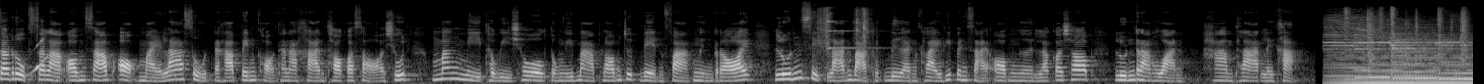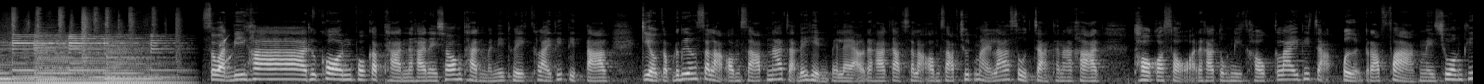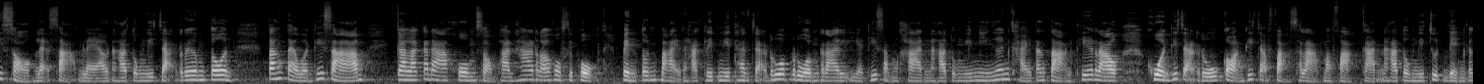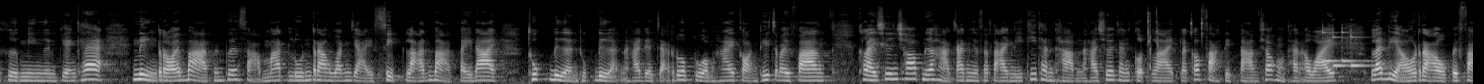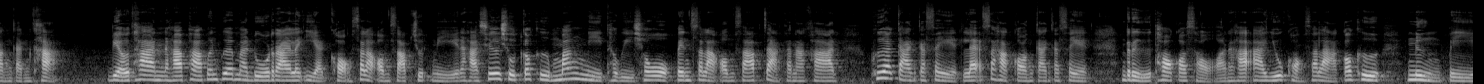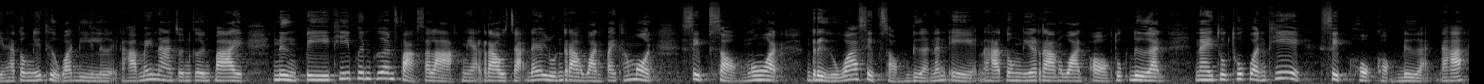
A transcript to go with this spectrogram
สรุปสลากออมทรัพย์ออกใหม่ล่าสุดนะคะ เป็นของธนาคารทกสชุด มั่งมีทวีโชค ตรงนี้มาพร้อมจุดเด่นฝาก 100 ลุ้น 10 ล้านบาททุกเดือน ใครที่เป็นสายออมเงิน แล้วก็ชอบลุ้นรางวัลห้ามพลาดเลยค่ะ สวัสดีค่ะ ทุกคนพบกับทันนะคะ ในช่องทันมันนี่ทวิคใครที่ติดตามเกี่ยวกับเรื่องสลากออมทรัพย์น่าจะได้เห็นไปแล้วนะคะ กับสลากออมทรัพย์ชุดใหม่ล่าสุดจากธนาคารทกสนะคะ ตรงนี้เขาใกล้ที่จะเปิดรับฝากในช่วงที่ 2 และ 3 แล้วนะคะ ตรงนี้จะเริ่มต้นตั้งแต่วันที่ 3 กรกฎาคม 2566 เป็นต้นไปนะคะ คลิปนี้ทันจะรวบรวมรายละเอียดที่สำคัญนะคะ ตรงนี้มีเงื่อนไขต่างๆ ที่เราควรที่จะรู้ก่อนที่จะฝากสลากมาฝากกันนะคะ ตรงนี้จุดเด่นก็คือมีเงินเพียงแค่ 100 บาท เพื่อนๆ สามารถลุ้นรางวัลใหญ่ 10 ล้านบาทไปได้ทุกเดือนทุกเดือนนะคะ เดี๋ยวจะรวบรวมให้ก่อนที่จะไปฟัง ใครชื่นชอบเนื้อหาการเงินสไตล์นี้ที่ทันทำนะคะ ช่วยกันกดไลค์แล้วก็ฝากติดตามช่องของทันเอาไว้ และเดี๋ยวเราไปฟังกันค่ะ เดี๋ยวทันนะคะพาเพื่อนๆมาดูรายละเอียดของสลากออมทรัพย์ชุดนี้นะคะ ชื่อชุดก็คือมั่งมีทวีโชค เป็นสลากออมทรัพย์จากธนาคาร เพื่อการเกษตร และสหกรณ์การเกษตร หรือทกสนะคะ อายุของสลากก็คือ 1 ปีนะคะตรงนี้ถือว่าดีเลยนะคะ ไม่นานจนเกินไป 1 ปีที่เพื่อนๆฝากสลากเนี่ยเราจะได้ลุ้นรางวัลไปทั้งหมด 12 งวด หรือว่า 12 เดือนนั่นเองนะคะ ตรงนี้รางวัลออกทุกเดือน ในทุกๆวันที่ 16 ของเดือนนะคะ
